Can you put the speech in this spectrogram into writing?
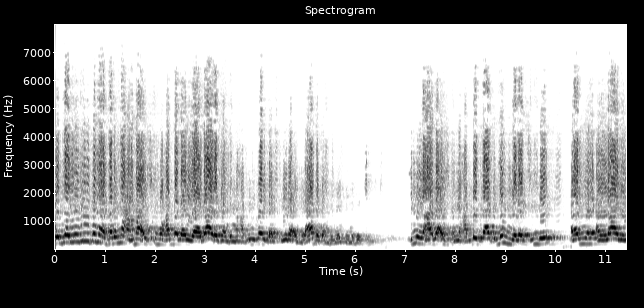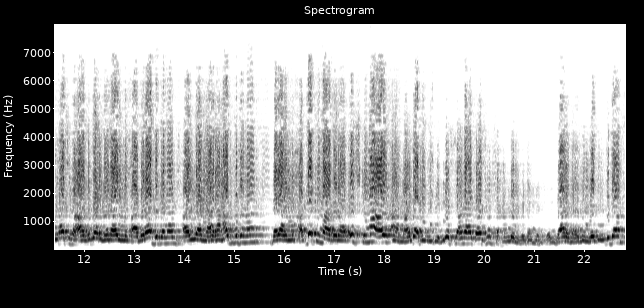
یہ ضروری بنا بلنا ہما عشق محمد ہے یادہ رکھیں کہ محبوب ہے دستور اجرا بکن دیکھیں كل هذا محبت ذات من يلرشند أي أولاد الناس وعادگر بنائی مقابلہ بکنن آیا ناراحت بکنن برای محبت ما برای عشق ما آئی آمادہ بکنن درست آنا کاسم تحمل بکنن دار گربن وزن بدن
